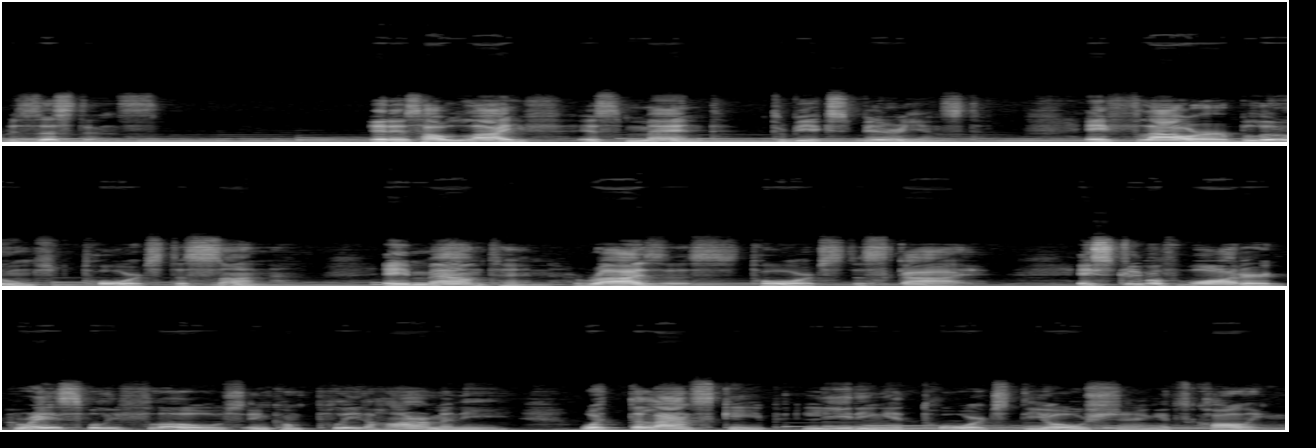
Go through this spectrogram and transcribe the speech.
resistance. It is how life is meant to be experienced. A flower blooms towards the sun. A mountain rises towards the sky. A stream of water gracefully flows in complete harmony with the landscape leading it towards the ocean it's calling.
